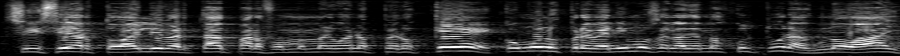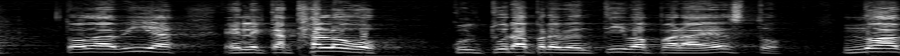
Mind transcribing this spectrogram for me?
Sí, cierto, hay libertad para fumar marihuana, pero ¿qué? ¿Cómo los prevenimos en las demás culturas? No hay todavía en el catálogo cultura preventiva para esto. No ha,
